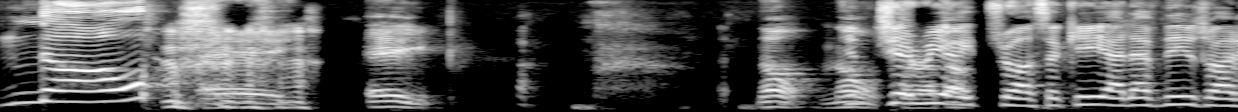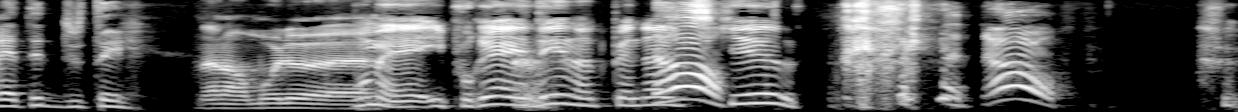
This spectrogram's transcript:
Non! hey, hey. Non, non. Jerry I trust, OK? À l'avenir, je vais arrêter de douter. Non, non, moi là. euh, Bon, mais il pourrait aider notre penalty Non! kill. non!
